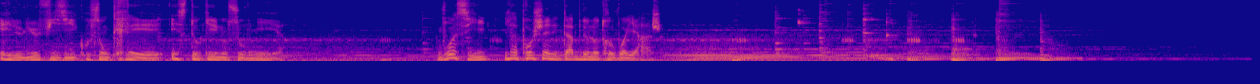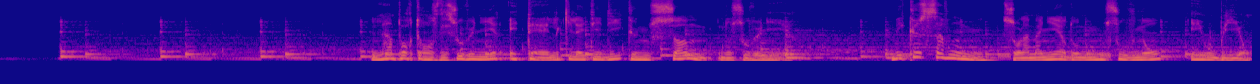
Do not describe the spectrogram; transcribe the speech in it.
et le lieu physique où sont créés et stockés nos souvenirs. Voici la prochaine étape de notre voyage. L'importance des souvenirs est telle qu'il a été dit que nous sommes nos souvenirs. Mais que savons-nous sur la manière dont nous nous souvenons et oublions?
